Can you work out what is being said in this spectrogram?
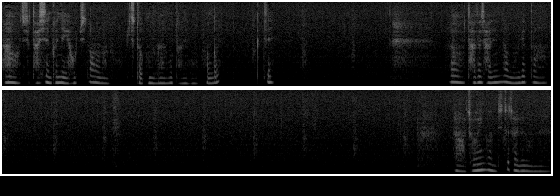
아우 진짜 다시는 그런 얘기 하고 싶지도 않아 나도. 미쳤다고 건강한 것도 아니고 안 그래? 그치? 아우 다들 잘 있나 모르겠다. 야, 저 인간 진짜 잘 내려왔네.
